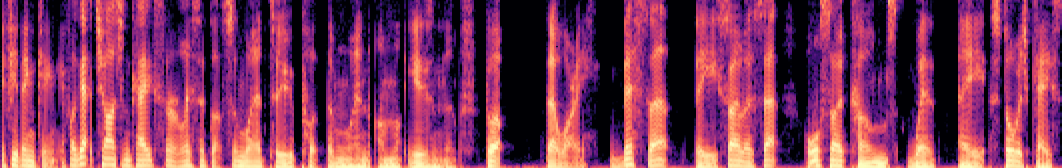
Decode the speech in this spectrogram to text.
if you're thinking, if I get a charging case, then at least I've got somewhere to put them when I'm not using them. But don't worry, this set, the solo set, also comes with a storage case,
